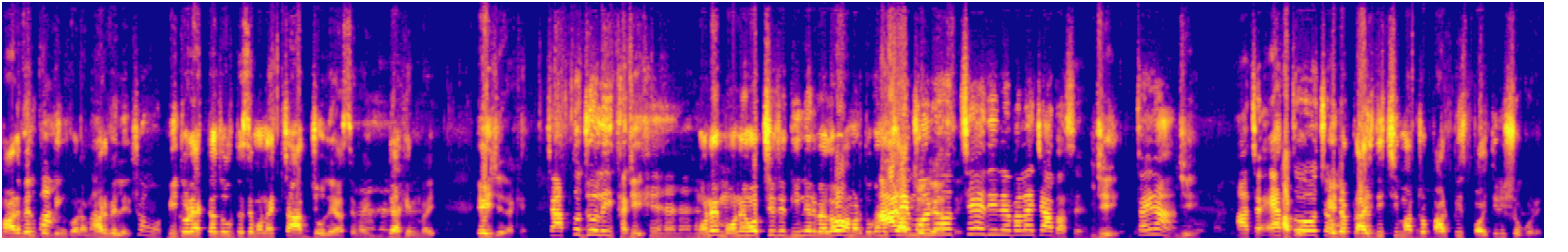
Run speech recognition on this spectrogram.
মার্বেল কোটিং করা মার্বেলের। হ্যাঁ, ভিতরে একটা জ্বলতেছে মনে হয় চাঁদ জ্বলে আছে ভাই। দেখেন ভাই এই যে দেখেন। চাঁদ তো জ্বলেই থাকে। মনে মনে হচ্ছে যে দিনের বেলাও আমার দোকানে চাঁদ জ্বলে মনে আছে। হচ্ছে দিনের বেলায় চাঁদ আছে। জি। তাই না? জি। আচ্ছা এত এটা প্রাইস দিচ্ছি মাত্র পার পিস পঁয়ত্রিশশো করে।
